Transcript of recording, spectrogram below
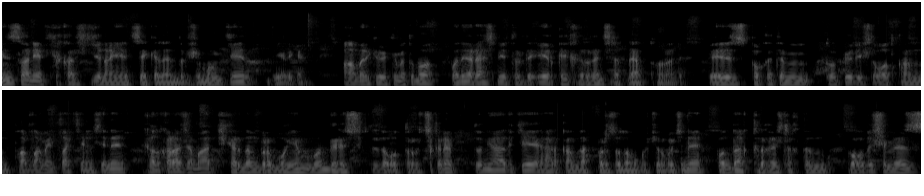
insoniyatga qarshi jinoyat shakllantirishi mumkin deyilgan. Amerika hukumatimi buni rasmiy turda irqiy qirg'inchilik deb tanidi. Biz bu qitim Tokioda ishlayotgan parlamentlar kengashini xalqaro jamoat fikrining bir muhim munbiri sifatida o'tirg'i chiqarib, dunyodagi har qanday bir zulmga uchirg'uvchini bundaq qirg'inchilikdan qo'g'dishimiz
